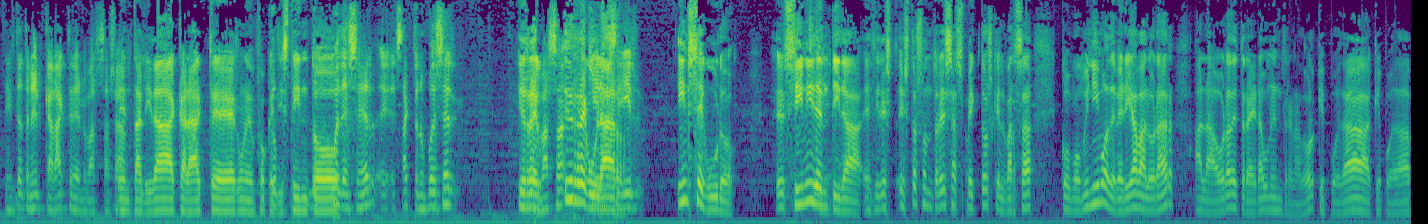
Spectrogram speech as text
necesita tener carácter el Barça. Mentalidad, carácter, un enfoque distinto. No puede ser, exacto, no puede ser irregular, inseguro. Eh, sin identidad. Es decir, estos son tres aspectos que el Barça, como mínimo, debería valorar a la hora de traer a un entrenador que pueda, que pueda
